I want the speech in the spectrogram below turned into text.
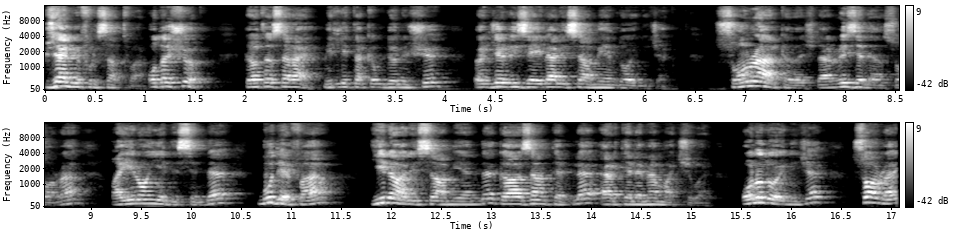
güzel bir fırsat var. O da şu. Galatasaray milli takım dönüşü önce Rize ile Ali Sami oynayacak. Sonra arkadaşlar Rize'den sonra ayın 17'sinde bu defa yine Ali Sami Gaziantep'le erteleme maçı var. Onu da oynayacak. Sonra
